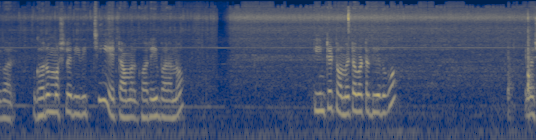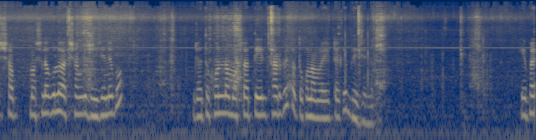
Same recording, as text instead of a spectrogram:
এবার গরম মশলা দিয়ে দিচ্ছি, এটা আমার ঘরেই বানানো। তিনটে টমেটো বাটা দিয়ে দেবো। এবার সব মশলাগুলো একসঙ্গে ভেজে নেব। যতক্ষণ না মশলা তেল ছাড়বে, ততক্ষণ আমরা এটাকে ভেজে নেব। এবার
